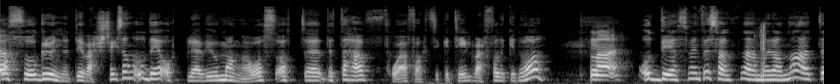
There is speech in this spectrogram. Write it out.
Og så grunnet diverse. ikke sant? Og det opplever jo mange av oss at uh, dette her får jeg faktisk ikke til. I hvert fall ikke nå. Nei. Og det som er interessant med deg, Marianne, er at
